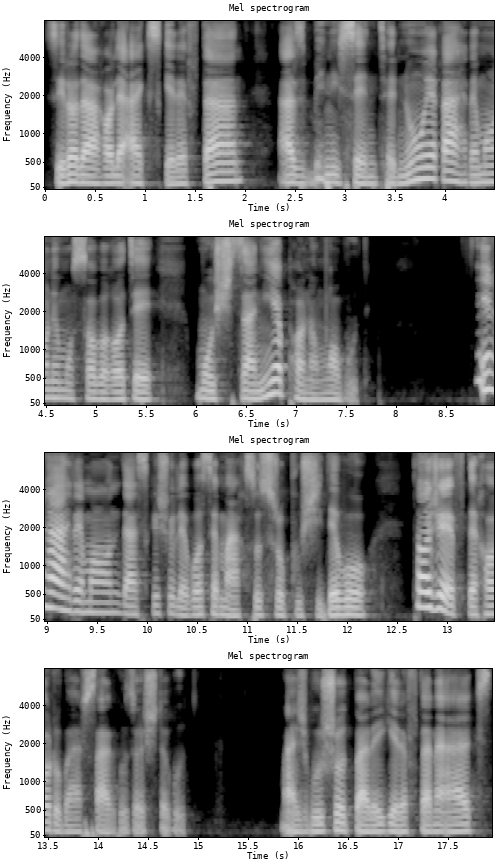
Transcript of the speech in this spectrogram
زیرا در حال عکس گرفتن از بنیسنت نوع قهرمان مسابقات مشتزنی پاناما بود. این قهرمان دستکش و لباس مخصوص رو پوشیده و تاج افتخار رو بر سر گذاشته بود. مجبور شد برای گرفتن عکس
